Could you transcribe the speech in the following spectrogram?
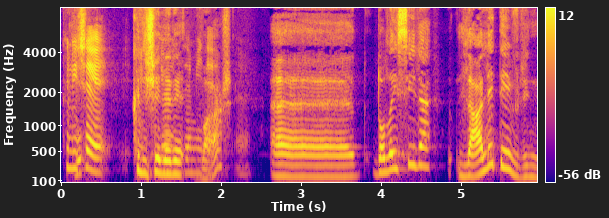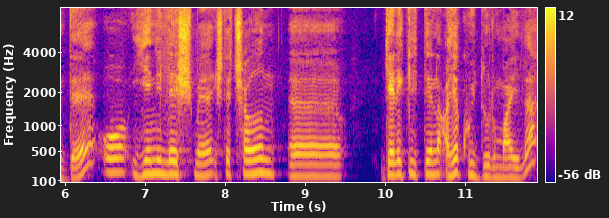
Klişe klişeleri yöntemiyle, var. evet. Ee, dolayısıyla Lale devrinde o yenileşme, işte çağın e, gerekliliklerine ayak uydurmayla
